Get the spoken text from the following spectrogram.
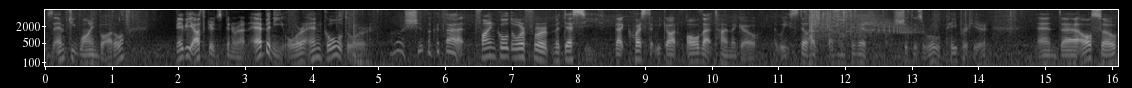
It's an empty wine bottle. Maybe Uthgerd's been around. Ebony ore and gold ore. Oh shit, look at that. Find gold ore for Medresi. That quest that we got all that time ago. That we still haven't done anything with. Oh shit, there's a roll of paper here. And uh, also...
